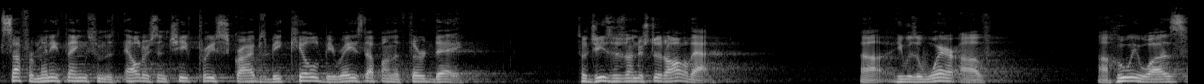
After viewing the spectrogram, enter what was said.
suffer many things from the elders and chief priests, scribes, be killed, be raised up on the third day. So Jesus understood all of that. Uh, he was aware of uh, who he was,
